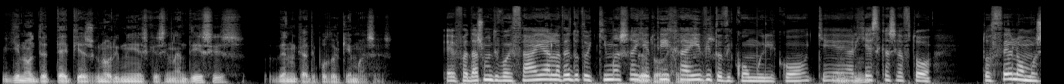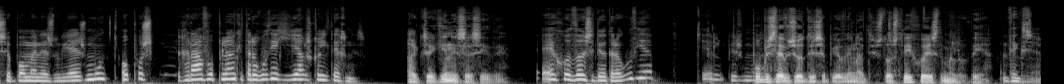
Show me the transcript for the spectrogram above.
γίνονται τέτοιες γνωριμίες και συναντήσεις δεν είναι κάτι που δοκίμασες. Ε, φαντάζομαι ότι βοηθάει, αλλά δεν το δοκίμασα γιατί το είχα ήδη το δικό μου υλικό και mm αρχίστηκα σε αυτό. Το θέλω όμως στις επόμενες δουλειές μου, όπως γράφω πλέον και τραγούδια και για άλλους καλλιτέχνες. Α, ξεκίνησες ήδη. Έχω δώσει δύο τραγούδια και ελπίζουμε. Πού πιστεύεις ότι είσαι πιο δυνατή, στο στίχο ή στη μελωδία; Δεν ξέρω.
